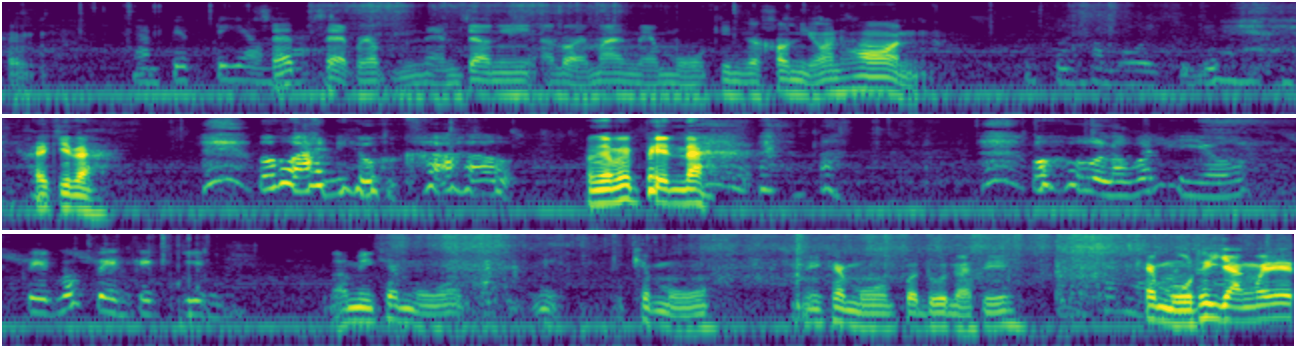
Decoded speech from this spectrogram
ครับ น้ำเปรี้ยวๆแซ่บนะแซ่บครับแหนมเจ้านี้อร่อยมากแหนมหมูกินกับข้าวเหนียวห้อนมีคนขโมยกินด้วยๆใครกินอะ เมื่อวานหิวข้าวมันยังไม่เป็นนะโอ้โหเราว่าหิวเป็นว่าเป็นก็กินแล้วมีแค่หมูนี่แค่หมูนี่แค่หมูเปิดดูหน่อยสิแค่หมูที่ยังไม่ได้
